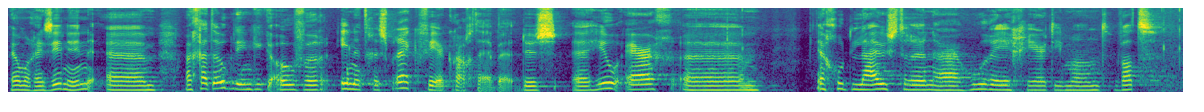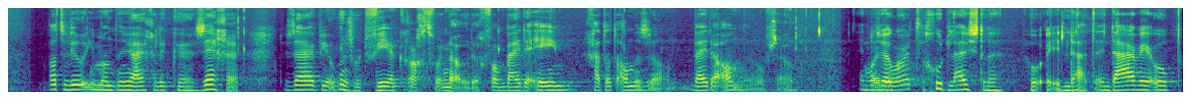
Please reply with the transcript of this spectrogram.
helemaal geen zin in. Um, maar het gaat ook denk ik over in het gesprek veerkracht hebben. Dus uh, heel erg uh, ja, goed luisteren naar hoe reageert iemand, wat, wat wil iemand nu eigenlijk uh, zeggen. Dus daar heb je ook een soort veerkracht voor nodig. Van bij de een gaat dat anders dan bij de ander of zo. En dus ook goed luisteren, inderdaad. En daar weer op,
